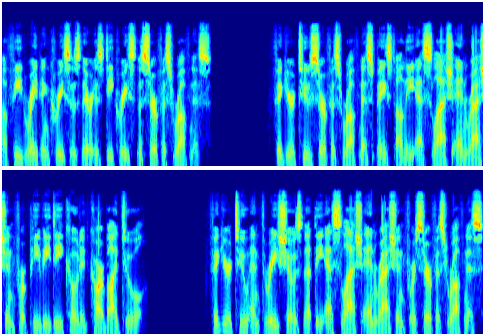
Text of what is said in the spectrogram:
A feed rate increases there is decrease the surface roughness. Figure 2 Surface roughness based on the S/N ration for PVD coated carbide tool. Figure 2 and 3 shows that the S/N ration for surface roughness,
